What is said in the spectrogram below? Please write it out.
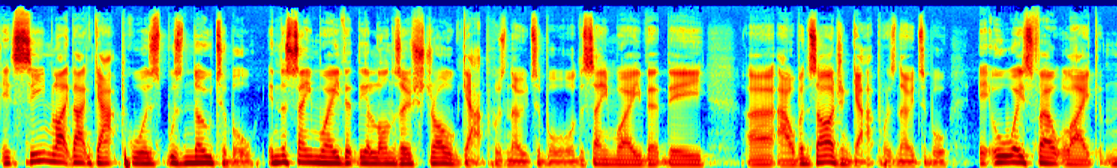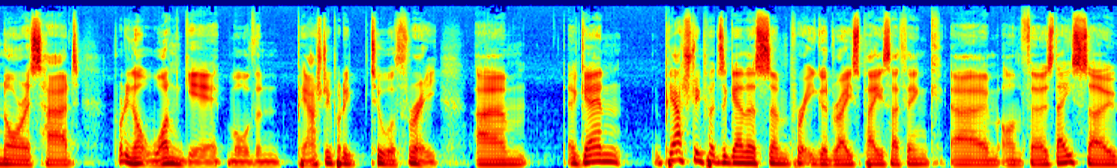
it seemed like that gap was was notable in the same way that the Alonso Stroll gap was notable, or the same way that the uh, Albon Sargeant gap was notable it always felt like Norris had probably not one gear more than Piastri, probably two or three. Um, again, Piastri put together some pretty good race pace, I think, um, on Thursday. So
